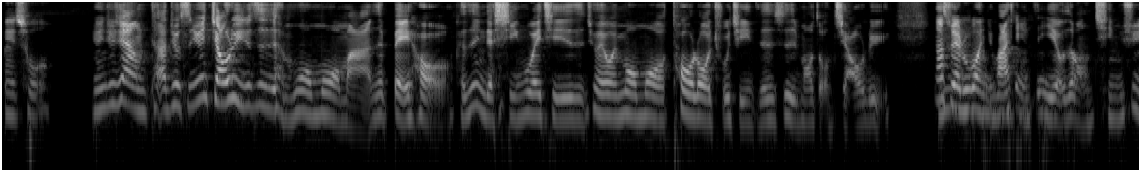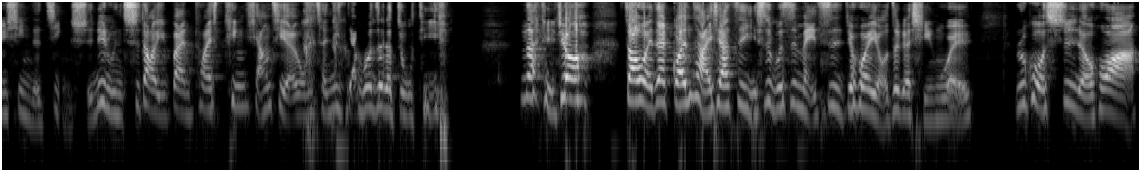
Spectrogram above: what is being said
没错。因为就像他就是因为焦虑就是很默默嘛，在背后，可是你的行为其实就会默默透露出其实是某种焦虑。那所以如果你发现你自己有这种情绪性的进食，例如你吃到一半突然听想起来我们曾经讲过这个主题，那你就稍微再观察一下自己是不是每次就会有这个行为。如果是的话，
